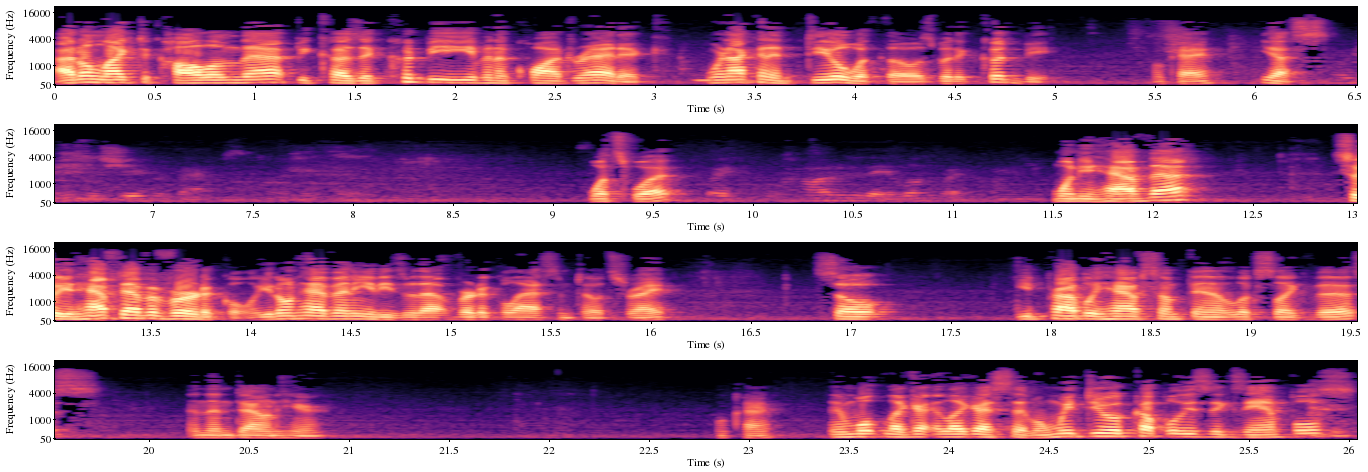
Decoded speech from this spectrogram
I don't like to call them that because it could be even a quadratic. We're not going to deal with those, but it could be. Okay? Yes. What's what? When you have that, so you'd have to have a vertical. You don't have any of these without vertical asymptotes, right? So you'd probably have something that looks like this, and then down here. Okay, and we'll, like I, like I said, when we do a couple of these examples,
